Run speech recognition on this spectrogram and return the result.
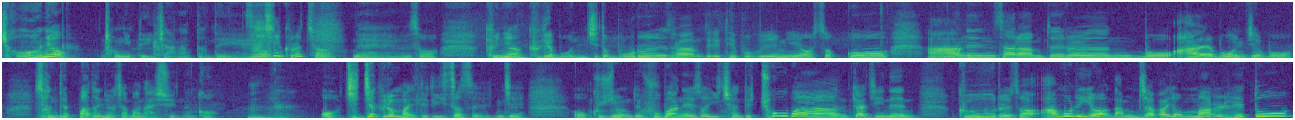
전혀 정립되지 않았던 때예요. 사실 그렇죠. 네, 그래서 그냥 그게 뭔지도 모르는 사람들이 대부분이었었고 아는 사람들은 뭐알뭐 이제 뭐 선택받은 여자만 할 수 있는 거. 음. 어 진짜 그런 말들이 있었어요. 이제 어 90년대 후반에서 2000년대 초반까지는 그래서 아무리 여, 남자가 연말을 해도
